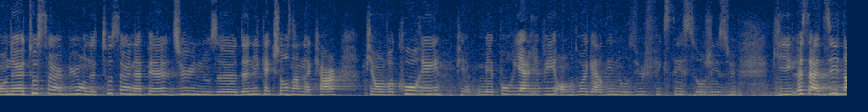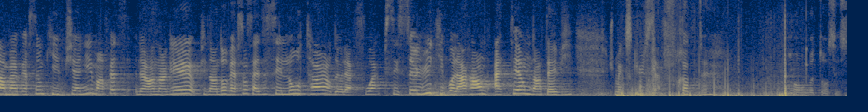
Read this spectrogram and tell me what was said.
on a tous un but, on a tous un appel. Dieu nous a donné quelque chose dans notre cœur, puis on va courir, puis- mais pour y arriver, on doit garder nos yeux fixés sur Jésus. Qui, là, ça dit dans ma version qui est le pionnier, mais en fait, en anglais, puis dans d'autres versions, ça dit c'est l'auteur de la foi, puis c'est celui qui va la rendre à terme dans ta vie. Je m'excuse, ça frotte. On va tosser ça.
